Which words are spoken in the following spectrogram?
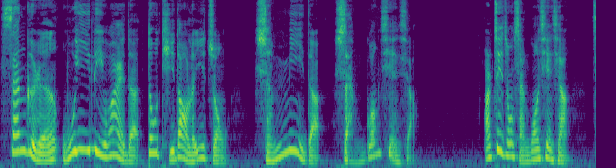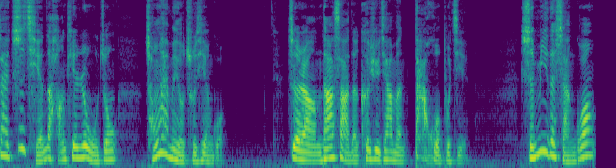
三个人无一例外的都提到了一种神秘的闪光现象，而这种闪光现象在之前的航天任务中从来没有出现过，这让 NASA 的科学家们大惑不解。神秘的闪光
